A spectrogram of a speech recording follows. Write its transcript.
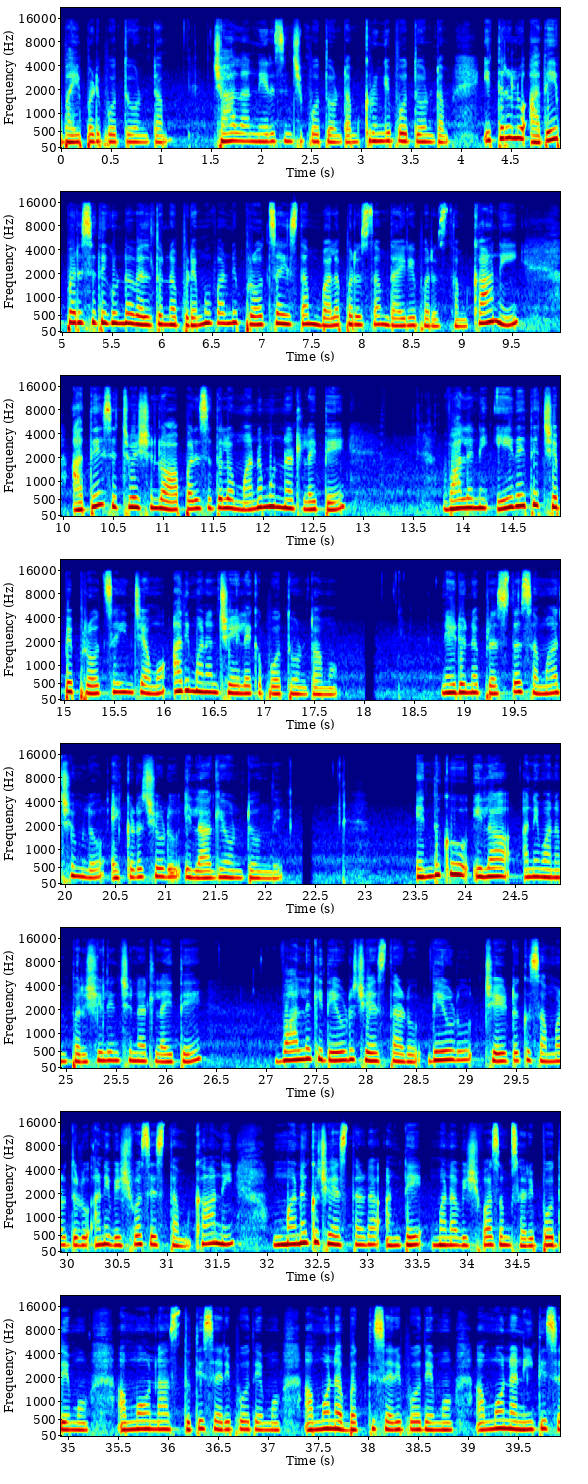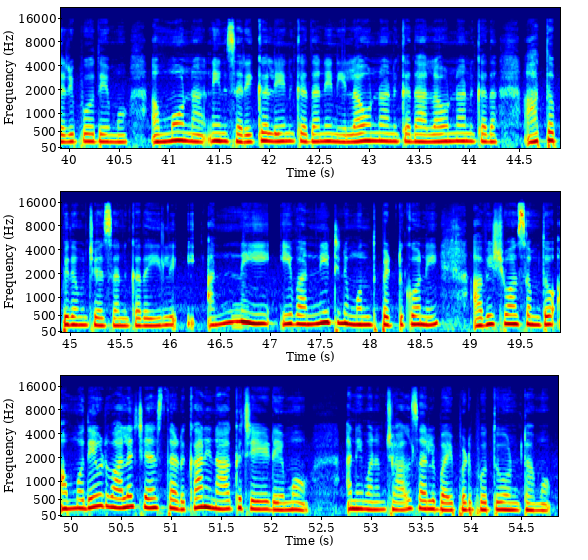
భయపడిపోతూ ఉంటాం. చాలా నీరసించిపోతూ ఉంటాం కృంగిపోతూ ఉంటాం. ఇతరులు అదే పరిస్థితి గుండా వెళ్తున్నప్పుడేమో వారిని ప్రోత్సహిస్తాం బలపరుస్తాం ధైర్యపరుస్తాం. కానీ అదే సిచ్యువేషన్లో ఆ పరిస్థితిలో మనం ఉన్నట్లయితే వాళ్ళని ఏదైతే చెప్పి ప్రోత్సహించామో అది మనం చేయలేకపోతూ ఉంటాము. నేడున్న ప్రస్తుత సమాజంలో ఎక్కడ చూడు ఇలాగే ఉంటుంది. ఎందుకు ఇలా అని మనం పరిశీలించినట్లయితే వాళ్ళకి దేవుడు చేస్తాడు. దేవుడు చేయుటకు సమర్థుడు అని విశ్వసిస్తాం. కానీ మనకు చేస్తాడా అంటే మన విశ్వాసం సరిపోదేమో. అమ్మో నా స్థుతి సరిపోదేమో. అమ్మో నా భక్తి సరిపోదేమో. అమ్మో నా నీతి సరిపోదేమో. అమ్మో నా నేను సరిగ్గా లేను కదా నేను ఇలా ఉన్నాను కదా అలా ఉన్నాను కదా ఆ తప్పిదం చేశాను కదా ఇలా అన్నీ ఇవన్నిటిని ముందు పెట్టుకొని అవిశ్వాసంతో అమ్మో దేవుడు వాళ్ళకి చేస్తాడు కానీ నాకు చేయడేమో అని మనం చాలాసార్లు భయపడిపోతూ ఉంటాము.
